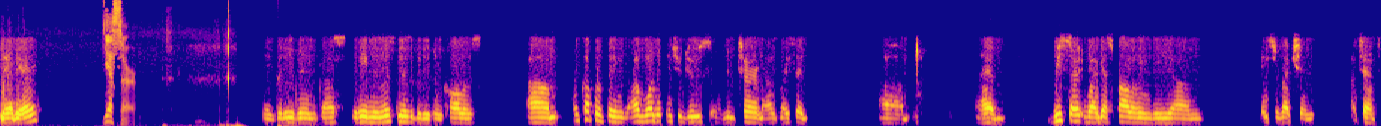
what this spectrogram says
May I be heard? Yes, sir. Hey, good evening, Gus. Good evening, listeners. Good evening, callers. Um, a couple of things. I want to introduce a new term. As I said, um, I had research, well, I guess following the um, insurrection attempt,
